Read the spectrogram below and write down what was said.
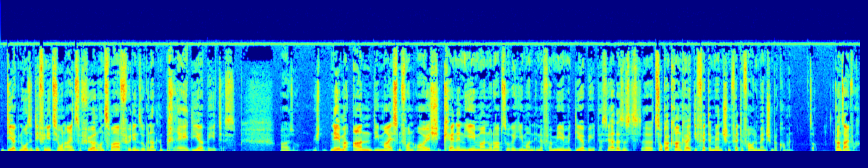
Diagnosedefinition einzuführen, und zwar für den sogenannten Prädiabetes. Also ich nehme an, die meisten von euch kennen jemanden oder haben sogar jemanden in der Familie mit Diabetes. Ja, das ist äh, Zuckerkrankheit, die fette Menschen, fette, faule Menschen bekommen. So, ganz einfach.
